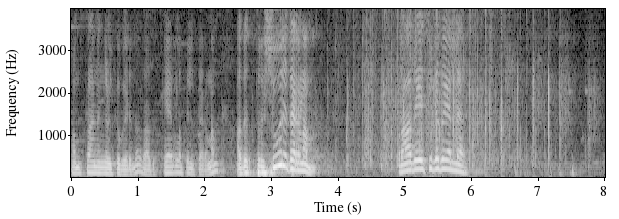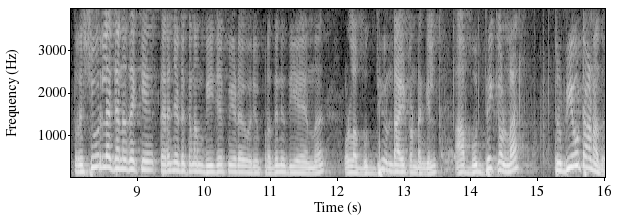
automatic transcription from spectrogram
സംസ്ഥാനങ്ങൾക്ക് വരുന്നത് അത് കേരളത്തിൽ തരണം അത് തൃശ്ശൂര് തരണം. പ്രാദേശികതയല്ല. തൃശ്ശൂരിലെ ജനതയ്ക്ക് തെരഞ്ഞെടുക്കണം ബി ജെ പിയുടെ ഒരു പ്രതിനിധിയെ എന്ന് ഉള്ള ബുദ്ധി ഉണ്ടായിട്ടുണ്ടെങ്കിൽ ആ ബുദ്ധിക്കുള്ള ട്രിബ്യൂട്ടാണത്.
